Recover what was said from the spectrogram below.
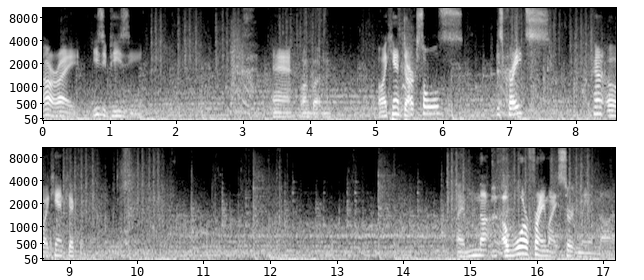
Alright, easy peasy. Ah, wrong button. Oh, I can't Dark Souls these crates? Kind of, oh, I can't kick them. I'm not a Warframe. I certainly am not.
